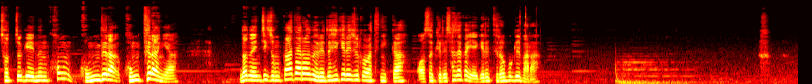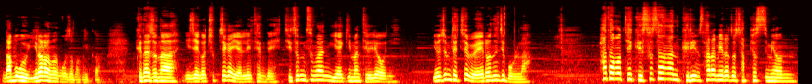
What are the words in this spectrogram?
저쪽에 있는 콩, 공드라, 공트랑이야. 넌 왠지 좀 까다로운 의뢰도 해결해 줄 것 같으니까 어서 그를 찾아가 얘기를 들어보길 바라. 나보고 일하라는 거잖아, 그러니까. 그나저나 이제 그 축제가 열릴 텐데 뒤숭숭한 이야기만 들려오니 요즘 대체 왜 이러는지 몰라. 하다못해 그 수상한 그림 사람이라도 잡혔으면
